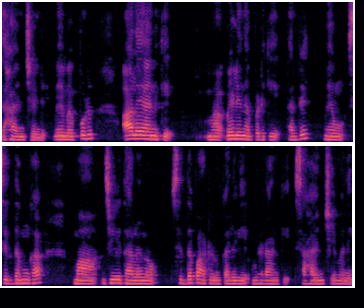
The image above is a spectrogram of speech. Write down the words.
సహాయం చేయండి. మేము ఎప్పుడు ఆలయానికి వెళ్ళినప్పటికీ తండ్రి మేము సిద్ధంగా మా జీవితాలలో సిద్ధపాటును కలిగి ఉండడానికి సహాయం చేయమని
